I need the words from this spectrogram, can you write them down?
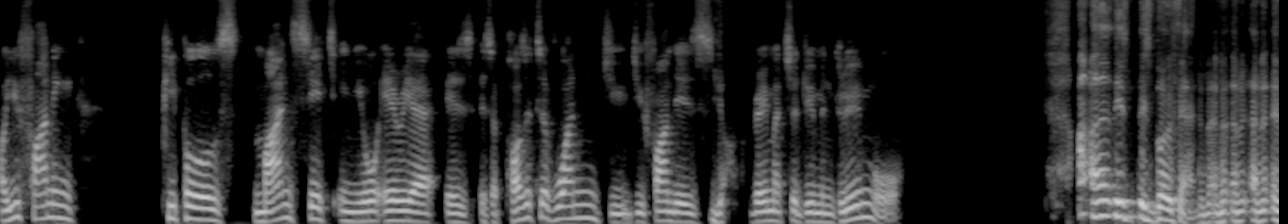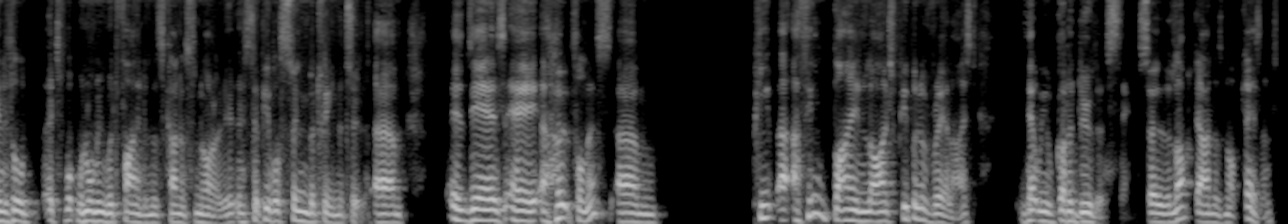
are you finding people's mindset in your area is is a positive one do you, do you find there's yeah. very much a doom and gloom or uh, uh there's, there's, both and and, and, and, and it'll, it's what we normally would find in this kind of scenario. So people swing between the two. Um, there's a, a hopefulness. Um, pe- I think by and large, people have realized that we've got to do this thing. So the lockdown is not pleasant,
